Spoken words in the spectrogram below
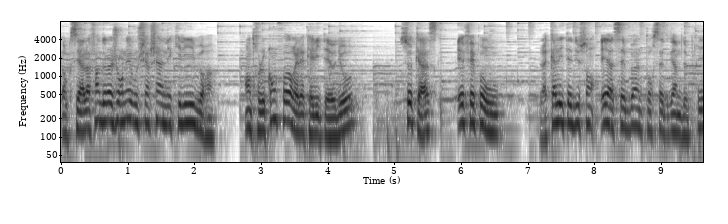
Donc si à la fin de la journée vous cherchez un équilibre entre le confort et la qualité audio, ce casque est fait pour vous. La qualité du son est assez bonne pour cette gamme de prix,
